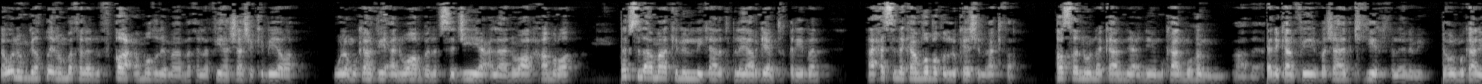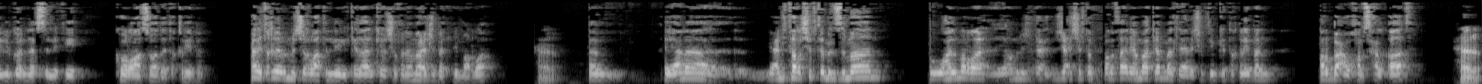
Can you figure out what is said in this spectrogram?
لو إنهم قاطينهم مثلا في قاعة مظلمة مثلا فيها شاشة كبيرة ولا مكان فيه أنوار بنفسجية على أنوار حمراء. نفس الأماكن اللي كانت بلاير game تقريبا. أحس إنه كان ضبط ال location أكثر. خاصة إنه كان يعني مكان مهم هذا. يعني كان في مشاهد كثير في الأنمي. هو المكان اللي يلقون نفس اللي فيه. كرة سوداء تقريبا. هاي تقريبا من الشغلات اللي كذلك أشوف أنها ما عجبتني مرة. حلو. إي أنا يعني ترى شفته من زمان وهالمرة يوم رجعت شفته مرة ثانية ما كملت يعني شفت يمكن تقريبا أربع أو خمس حلقات. حلو.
